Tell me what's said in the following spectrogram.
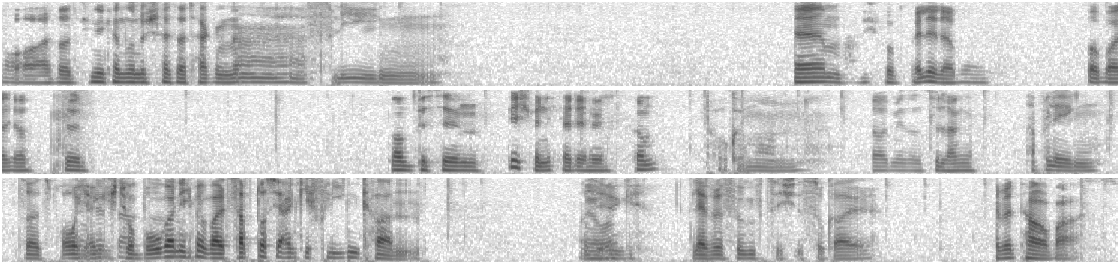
Oh, also Tini kann so eine scheiß Attacken, ne? Ah, fliegen. Ähm, hab ich überhaupt Bälle dabei? Vorbei, ja. Schön. Noch ein bisschen Geschwindigkeit erhöhen. Komm, Pokémon. dauert mir sonst zu lange. Ablegen. So, jetzt brauche ich eigentlich Turboga nicht mehr, weil Zapdos ja eigentlich fliegen kann. Was ich Ja. eigentlich. Level 50 ist so geil. Wird Powerbars.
